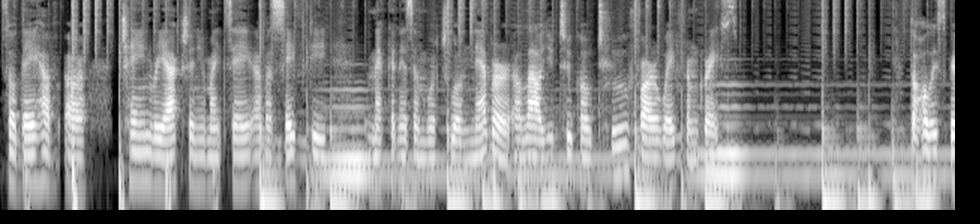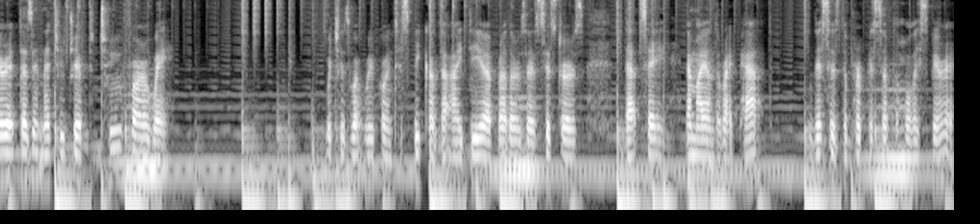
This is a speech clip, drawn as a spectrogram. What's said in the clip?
So they have a chain reaction, you might say, of a safety mechanism which will never allow you to go too far away from grace. The Holy Spirit doesn't let you drift too far away, which is what we're going to speak of the idea, brothers and sisters, that say, Am I on the right path? This is the purpose of the Holy Spirit.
